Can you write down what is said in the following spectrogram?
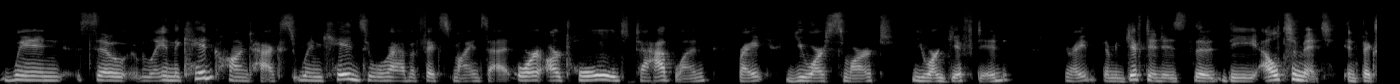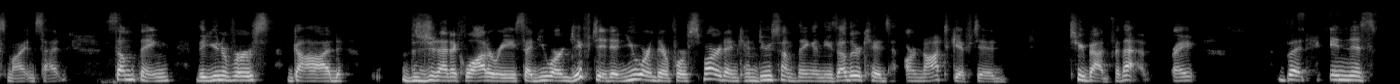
when so in the kid context when kids who have a fixed mindset or are told to have one right you are smart you are gifted right? I mean gifted is the the ultimate in fixed mindset. Something the universe god the genetic lottery said you are gifted and you are therefore smart and can do something and these other kids are not gifted too bad for them right? But in this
